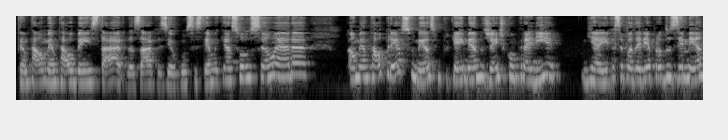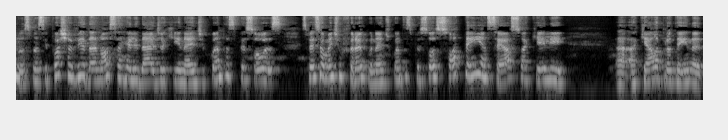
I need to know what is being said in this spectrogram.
tentar aumentar o bem-estar das aves em algum sistema, que a solução era aumentar o preço mesmo, porque aí menos gente compraria e aí você poderia produzir menos, mas, e, poxa vida, a nossa realidade aqui, né, de quantas pessoas, especialmente o frango, né, de quantas pessoas só têm acesso àquele, à, àquela proteína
